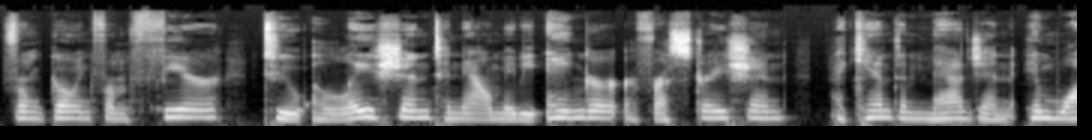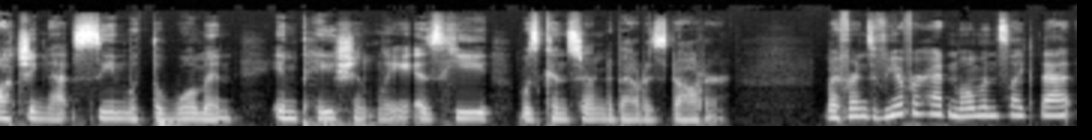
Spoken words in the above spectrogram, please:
From going from fear to elation to now maybe anger or frustration. I can't imagine him watching that scene with the woman impatiently as he was concerned about his daughter. My friends, have you ever had moments like that?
